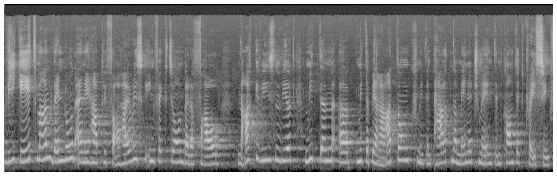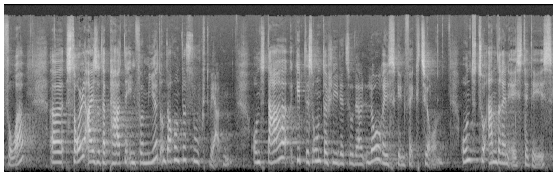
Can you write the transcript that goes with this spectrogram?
wie geht man, wenn nun eine HPV-High-Risk-Infektion bei der Frau nachgewiesen wird mit, dem, äh, mit der Beratung, mit dem Partnermanagement, dem Contact Tracing vor, äh, soll also der Partner informiert und auch untersucht werden. Und da gibt es Unterschiede zu der Low-Risk-Infektion und zu anderen STDs. Äh,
